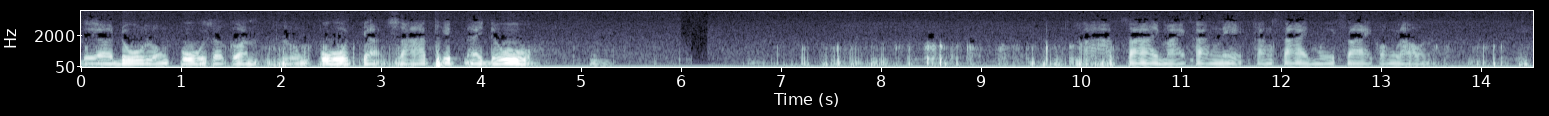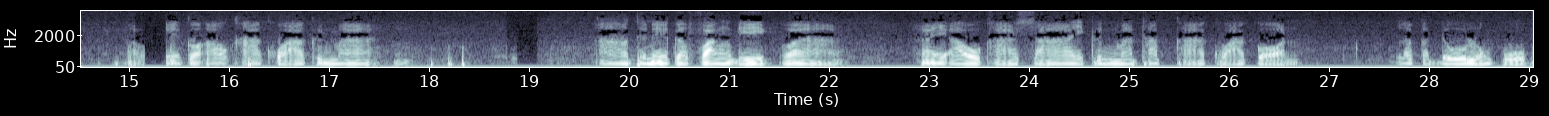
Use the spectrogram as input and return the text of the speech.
เดี๋ยวดูหลวงปู่ซะก่อน หลวงปู่จะสาธิตให้ดู ซ้ายหมายข้างนี้ข้างซ้ายมือซ้ายของเราเอาเนี่ก็เอาขาขวาขึ้นมาเอาเทนี้ก็ฟังอีกว่า ให้เอาขาซ้ายขึ้นมาทับขาขวาก่อน แล้วก็ดูหลวงปู่พ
